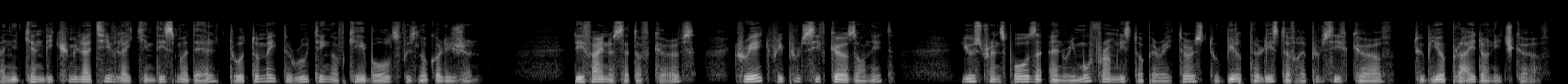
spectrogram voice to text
And it can be cumulative like in this model to automate the routing of cables with no collision. Define a set of curves, create repulsive curves on it, use transpose and remove from list operators to build the list of repulsive curves to be applied on each curve,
